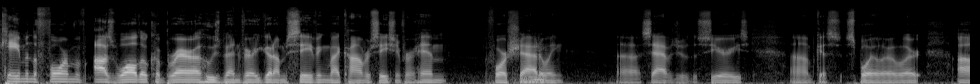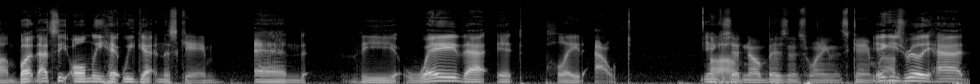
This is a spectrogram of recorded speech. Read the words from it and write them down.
came in the form of Oswaldo Cabrera, who's been very good. I'm saving my conversation for him, foreshadowing Mm-hmm. uh, Savage of the series. Um, guess spoiler alert. Um, but that's the only hit we get in this game, and the way that it played out, Yankees Um, had no business winning this game. Rob, really had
